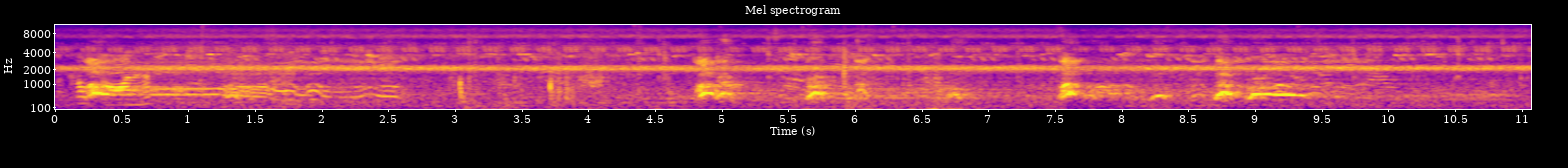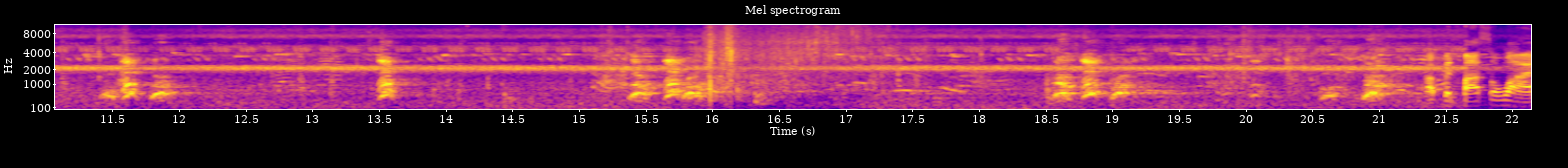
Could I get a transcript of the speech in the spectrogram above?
มันเข้าคอนะครับ ครับเป็นปลาสวาย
